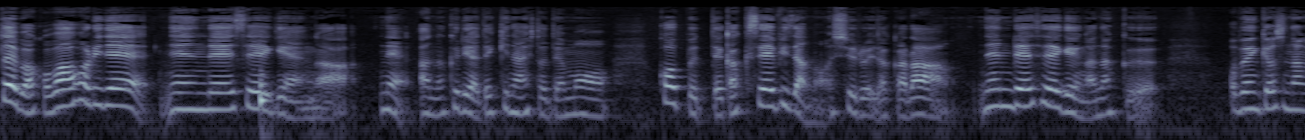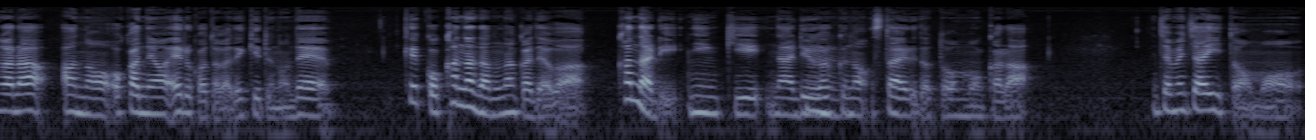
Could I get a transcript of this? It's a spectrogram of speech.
例えばこうワーホリで年齢制限が、ね、あのクリアできない人でもコープって学生ビザの種類だから年齢制限がなくお勉強しながらあのお金を得ることができるので結構カナダの中ではかなり人気な留学のスタイルだと思うから、めちゃめちゃいいと思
